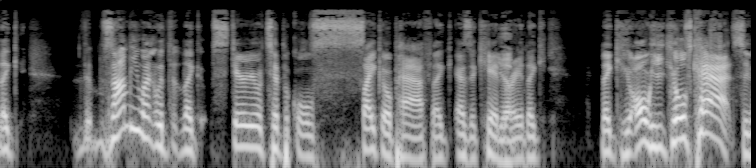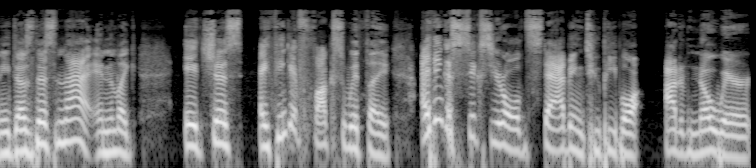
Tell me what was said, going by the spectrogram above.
like the zombie went with like stereotypical psychopath like as a kid Yep. right like like oh he kills cats and he does this and that and like it's just i think it fucks with like i think a six year old stabbing two people out of nowhere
